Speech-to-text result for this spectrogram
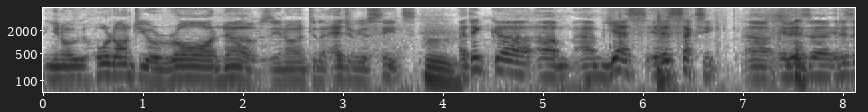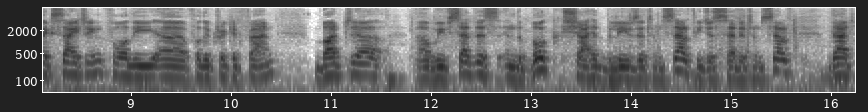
you know hold on to your raw nerves you know and to the edge of your seats i think uh, um, um, yes it is sexy uh, it is uh, it is exciting for the uh, for the cricket fan but uh, uh, we've said this in the book. Shahid believes it himself. He just said it himself that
